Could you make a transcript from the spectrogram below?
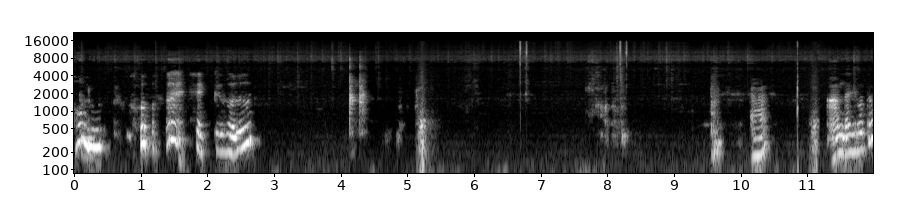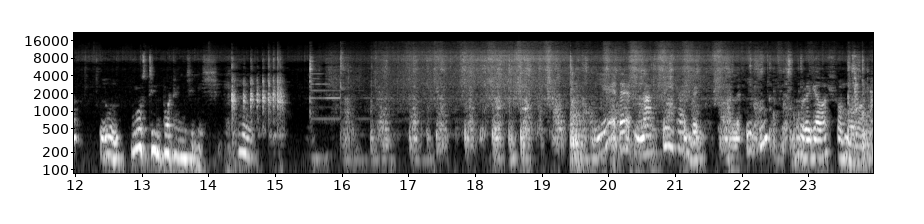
হলুদ। একটু হলুদ। আর আন্দাজ মতো মোস্ট ইম্পর্টেন্ট জিনিস। হুম দিয়ে এটা নাড়তেই থাকবেন নাহলে কিন্তু ধরে যাওয়ার সম্ভাবনা।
